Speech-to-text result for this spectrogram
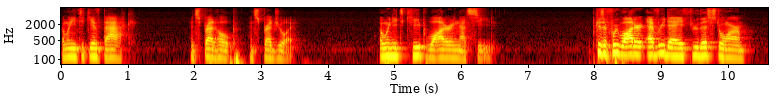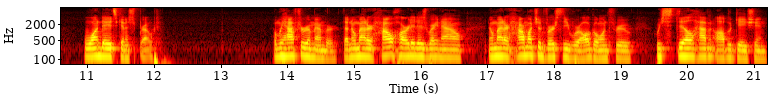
And we need to give back and spread hope and spread joy. And we need to keep watering that seed. Because if we water it every day through this storm, one day it's going to sprout. And we have to remember that no matter how hard it is right now, no matter how much adversity we're all going through, we still have an obligation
